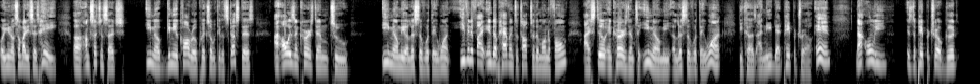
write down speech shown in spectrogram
or, you know, somebody says, Hey, uh, I'm such and such email, give me a call real quick so we can discuss this. I always encourage them to email me a list of what they want. Even if I end up having to talk to them on the phone, I still encourage them to email me a list of what they want because I need that paper trail. And not only is the paper trail good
